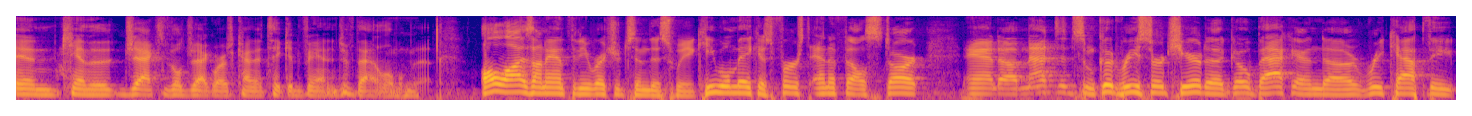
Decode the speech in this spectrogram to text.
and can the Jacksonville Jaguars kind of take advantage of that a little bit? All eyes on Anthony Richardson this week. He will make his first NFL start. And uh, Matt did some good research here to go back and uh, recap the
